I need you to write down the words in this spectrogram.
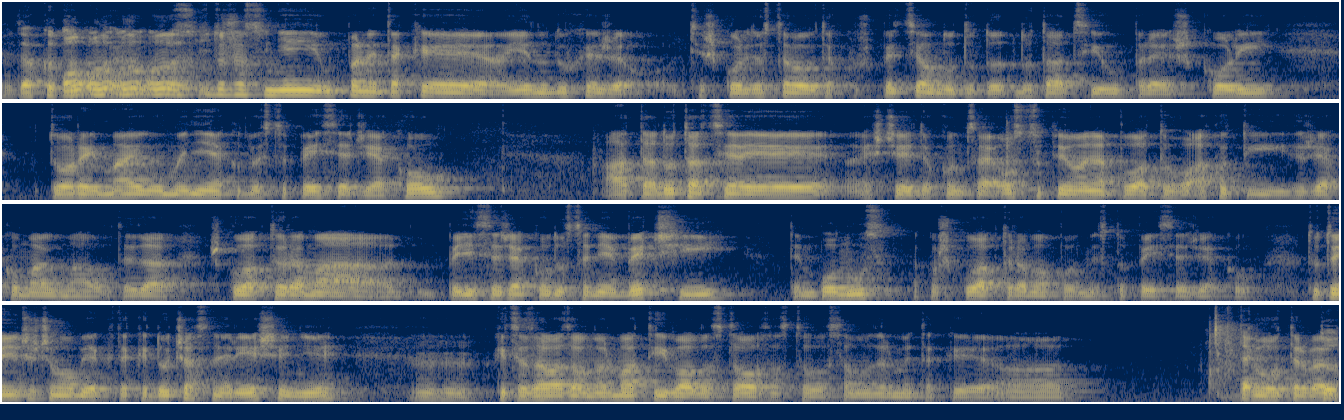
ako to ono, skutočne nie je úplne také jednoduché, že tie školy dostávajú takú špeciálnu dotáciu pre školy, ktoré majú menej ako 250 žiakov. A tá dotácia je ešte dokonca aj odstupňovaná podľa toho, ako tých žiakov majú málo. Teda škola, ktorá má 50 žiakov, dostane väčší ten bonus ako škola, ktorá má povedzme 150 žiakov. Toto je niečo, čo má byť také dočasné riešenie, uh-huh. keď sa zavádzal normatív, ale dostalo sa z toho samozrejme také uh, tak to,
